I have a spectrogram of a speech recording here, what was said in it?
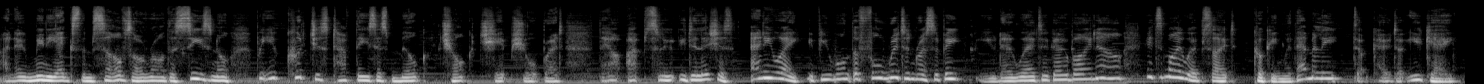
I know mini eggs themselves are rather seasonal, but you could just have these as milk choc chip shortbread. They are absolutely delicious. Anyway, if you want the full written recipe, you know where to go by now. It's my website, cookingwithemily.co.uk.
